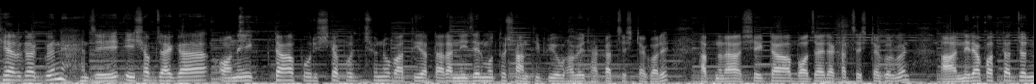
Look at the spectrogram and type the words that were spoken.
খেয়াল রাখবেন, যে এইসব জায়গা অনেকটা পরিষ্কার পরিচ্ছন্ন বা তারা নিজের মতো শান্তিপ্রিয়ভাবে থাকার চেষ্টা করে। আপনারা সেইটা বজায় রাখার চেষ্টা করবেন। আর নিরাপত্তার জন্য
